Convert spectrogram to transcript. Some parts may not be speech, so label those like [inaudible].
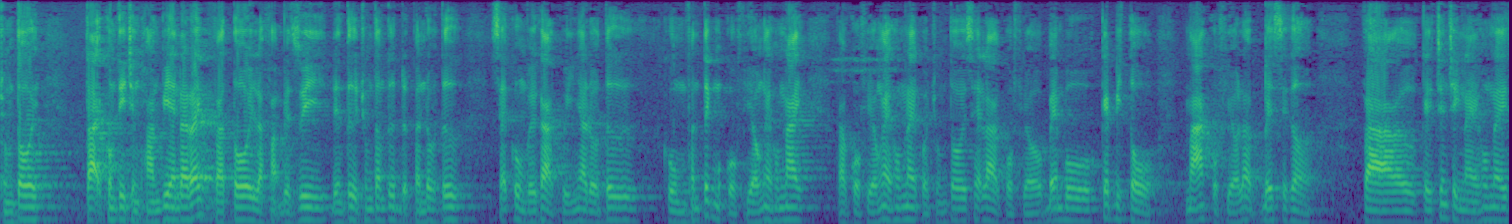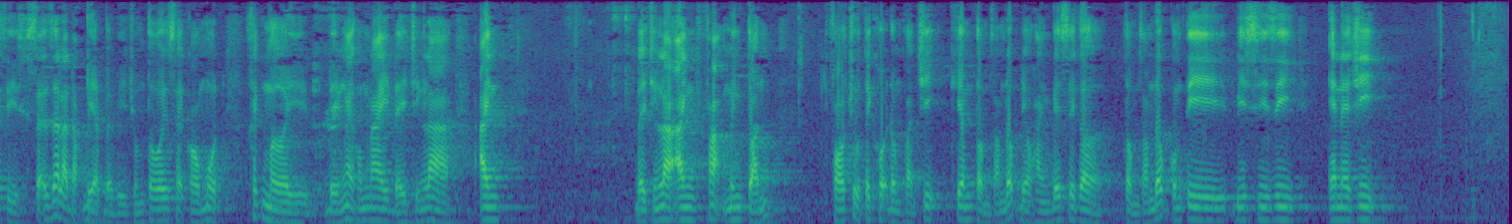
chúng tôi tại công ty chứng khoán VN Direct và tôi là Phạm Việt Duy đến từ trung tâm tư vấn đầu tư. Sẽ cùng với cả quý nhà đầu tư cùng phân tích một cổ phiếu ngày hôm nay. Và cổ phiếu ngày hôm nay của chúng tôi sẽ là cổ phiếu Bamboo Capital mã cổ phiếu là BCG và cái chương trình này hôm nay thì sẽ rất là đặc biệt bởi vì chúng tôi sẽ có một khách mời đến ngày hôm nay. Đấy chính là anh đấy chính là anh Phạm Minh Tuấn Phó Chủ tịch Hội đồng Quản trị kiêm Tổng Giám đốc điều hành BCG, Tổng Giám đốc công ty BCG Energy.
